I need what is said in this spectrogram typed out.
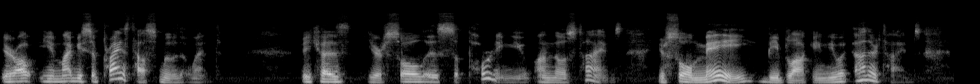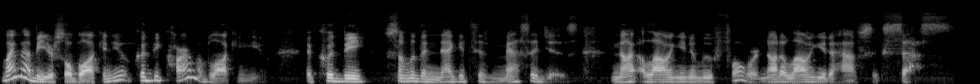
You're all you might be surprised how smooth it went. Because your soul is supporting you on those times. Your soul may be blocking you at other times. It might not be your soul blocking you. It could be karma blocking you it could be some of the negative messages not allowing you to move forward not allowing you to have success.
